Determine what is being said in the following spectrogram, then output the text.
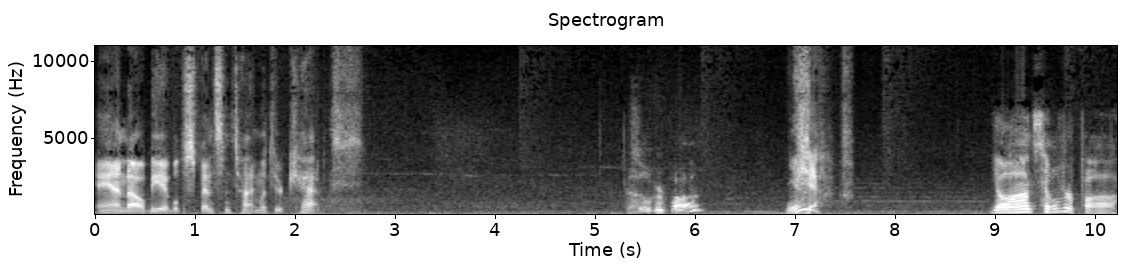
And I'll be able to spend some time with your cat. Silverpaw? Yeah. Johann Silverpaw,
